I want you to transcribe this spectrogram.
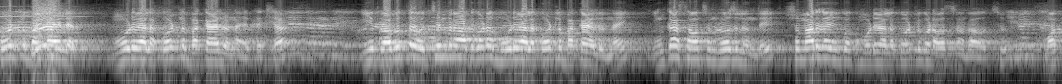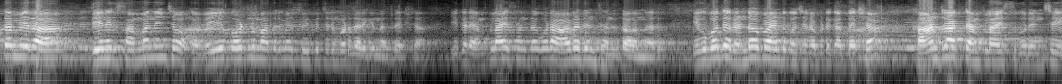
కోట్లు బకాయిలు. మూడు వేల కోట్లు బకాయిలు ఉన్నాయి అధ్యక్ష. ఈ ప్రభుత్వం వచ్చిన తర్వాత కూడా మూడు వేల కోట్లు బకాయిలు ఉన్నాయి. ఇంకా సంవత్సరం రోజులు ఉంది సుమారుగా ఇంకొక మూడు వేల కోట్లు కూడా అవసరం రావచ్చు. మొత్తం మీద దీనికి సంబంధించి ఒక వెయ్యి కోట్లు మాత్రమే చూపించడం కూడా జరిగింది అధ్యక్ష. ఇక్కడ ఎంప్లాయీస్ అంతా కూడా ఆవేదన చెందుతా ఉన్నారు. ఇకపోతే రెండో పాయింట్కి వచ్చేటప్పటికి అధ్యక్ష కాంట్రాక్ట్ ఎంప్లాయీస్ గురించి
